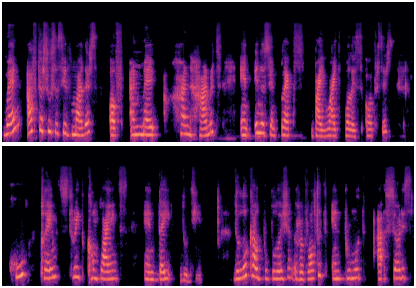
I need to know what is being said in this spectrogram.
When, after successive murders of unharmed and innocent blacks by white police officers who claimed strict compliance and their duty. The local population revolted and promoted a series,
